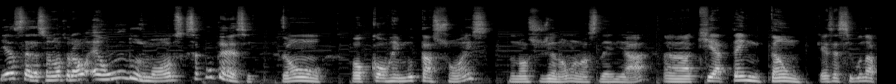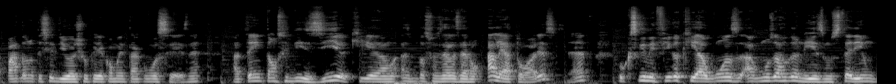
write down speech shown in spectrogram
E a seleção natural é um dos modos que isso acontece. Então, ocorrem mutações no nosso genoma, no nosso DNA, uh, que até então, que essa é a segunda parte da notícia de hoje que eu queria comentar com vocês, né? Até então se dizia que as mutações elas eram aleatórias, certo? o que significa que algumas, alguns organismos teriam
